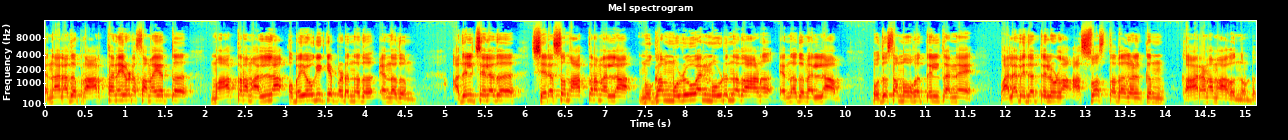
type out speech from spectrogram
എന്നാൽ അത് പ്രാർത്ഥനയുടെ സമയത്ത് മാത്രമല്ല ഉപയോഗിക്കപ്പെടുന്നത് എന്നതും അതിൽ ചിലത് ശിരസ് മാത്രമല്ല മുഖം മുഴുവൻ മൂടുന്നതാണ് എന്നതുമെല്ലാം പൊതുസമൂഹത്തിൽ തന്നെ പല വിധത്തിലുള്ള അസ്വസ്ഥതകൾക്കും കാരണമാകുന്നുണ്ട്.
